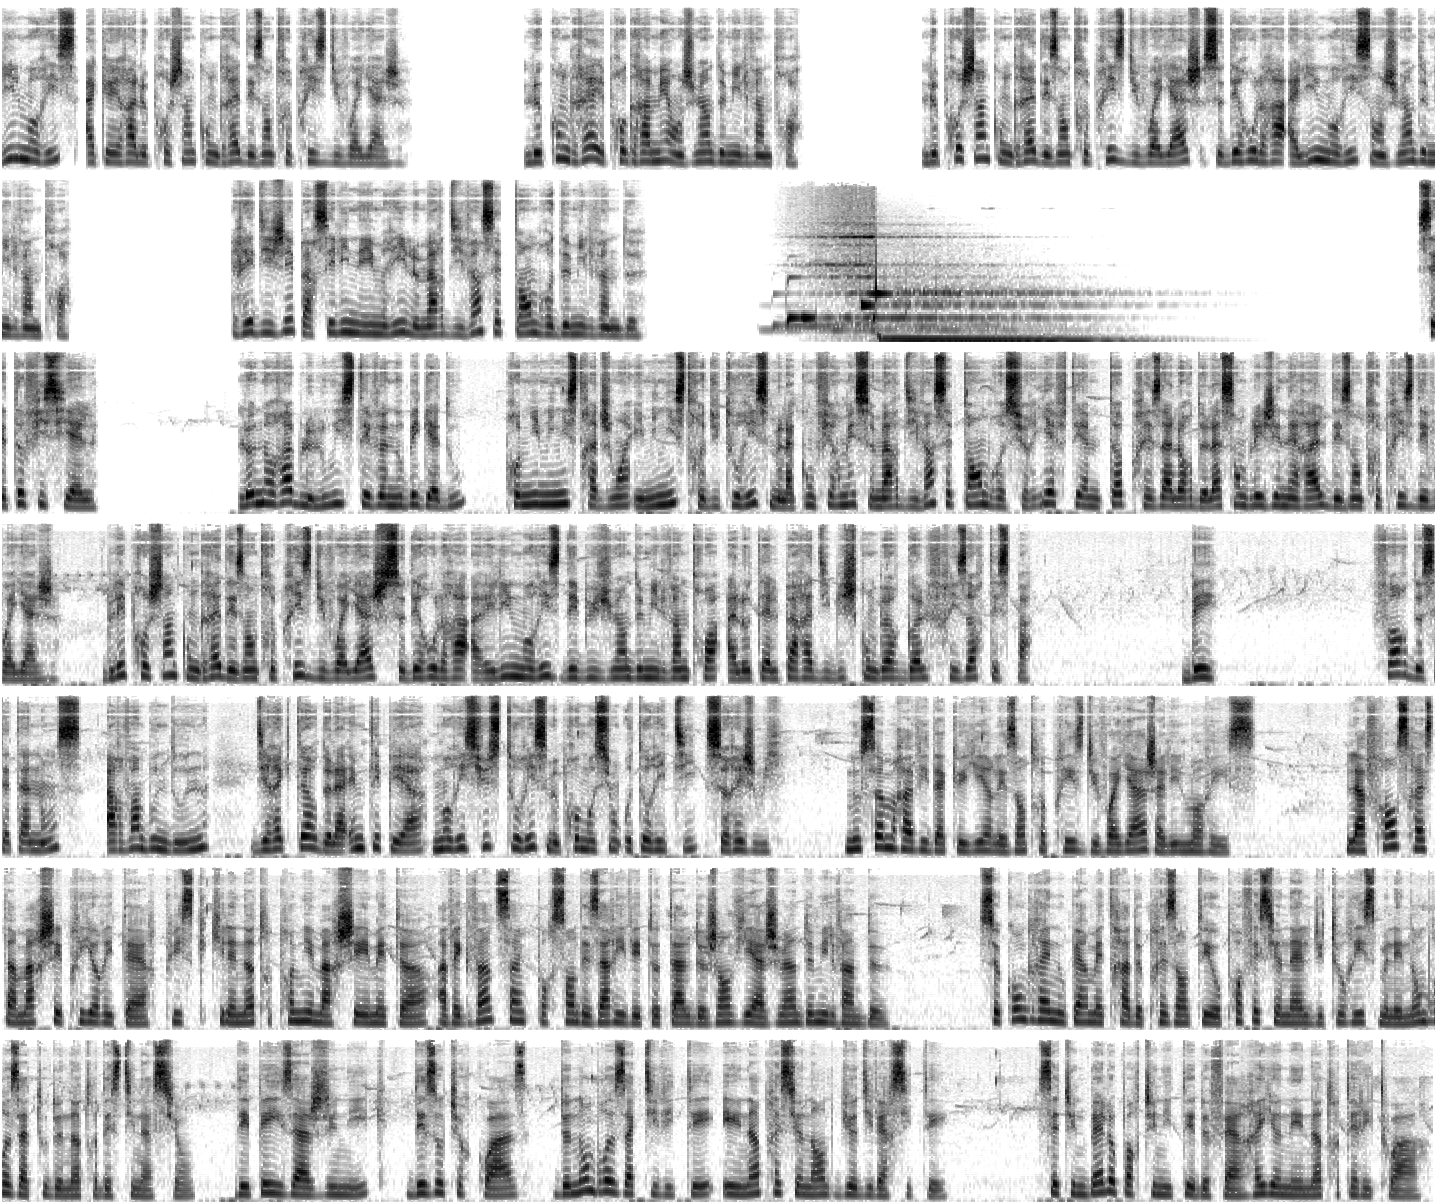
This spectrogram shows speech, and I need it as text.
l'île Maurice accueillera le prochain congrès des entreprises du voyage. Le congrès est programmé en juin 2023. Le prochain congrès des entreprises du voyage se déroulera à l'île Maurice en juin 2023. Rédigé par Céline Imri le mardi 20 septembre 2022. C'est officiel. L'honorable Louis-Steven Obegadou, Premier ministre adjoint et ministre du Tourisme l'a confirmé ce mardi 20 septembre sur IFTM Top Reza lors de l'Assemblée générale des entreprises des voyages. Le prochain congrès des entreprises du voyage se déroulera à l'île Maurice début juin 2023 à l'hôtel Paradis Bichcomber Golf Resort et Spa. B. Fort de cette annonce, Arvin Bundoun, directeur de la MTPA Mauritius Tourisme Promotion Authority, se réjouit. Nous sommes ravis d'accueillir les entreprises du voyage à l'île Maurice. La France reste un marché prioritaire puisqu'il est notre premier marché émetteur avec 25% des arrivées totales de janvier à juin 2022. Ce congrès nous permettra de présenter aux professionnels du tourisme les nombreux atouts de notre destination, des paysages uniques, des eaux turquoises, de nombreuses activités et une impressionnante biodiversité. C'est une belle opportunité de faire rayonner notre territoire.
